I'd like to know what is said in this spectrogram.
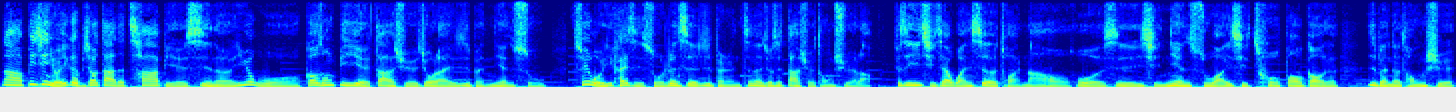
那毕竟有一个比较大的差别是呢，因为我高中毕业，大学就来日本念书，所以我一开始所认识的日本人，真的就是大学同学啦，就是一起在玩社团呐，或者是一起念书啊，一起做报告的日本的同学。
